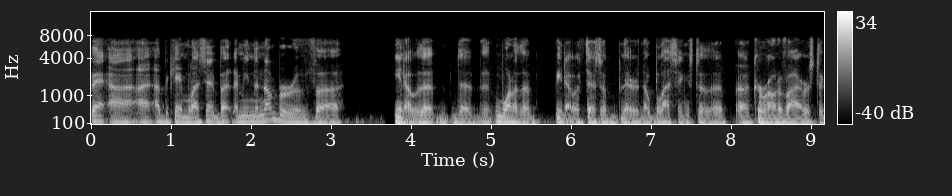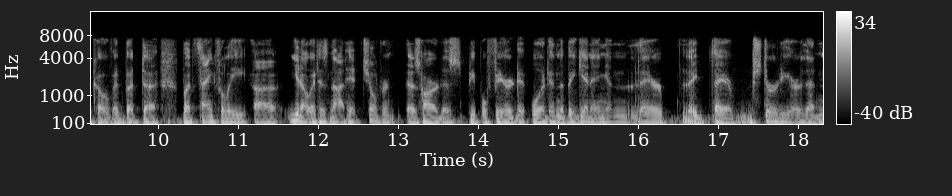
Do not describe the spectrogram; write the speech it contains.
right. uh, I became less in. But I mean the number of uh, you know the, the, the one of the you know if there's a there are no blessings to the uh, coronavirus to covid but uh, but thankfully uh, you know it has not hit children as hard as people feared it would in the beginning and they're they they're sturdier than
